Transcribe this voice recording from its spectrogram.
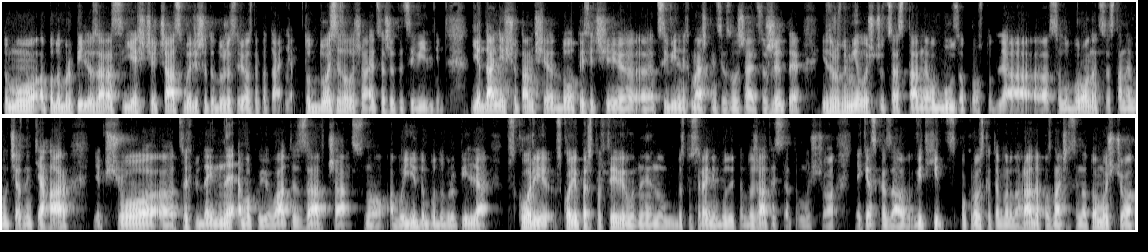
Тому по Добропіллю зараз є ще час вирішити дуже серйозне питання. Тут досі залишаються жити цивільні. Є дані, що там ще до тисячі е, цивільних мешканців залишається жити, і зрозуміло, що це стане обуза просто для е, сил оборони. Це стане величезний тягар, якщо е, цих людей не евакуювати завчасно або їде до Добропілля в скорі в скорій перспективі. Вони ну безпосередньо будуть наближатися, тому що як я сказав, відхід з Покровська та Мирнограда позначиться на тому, що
